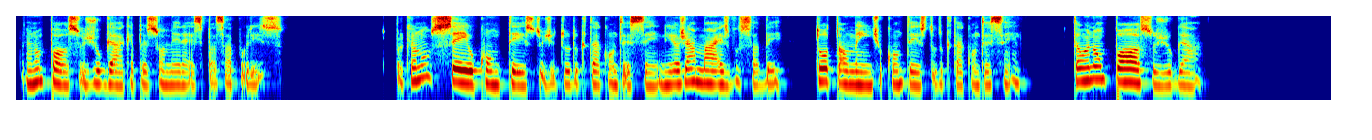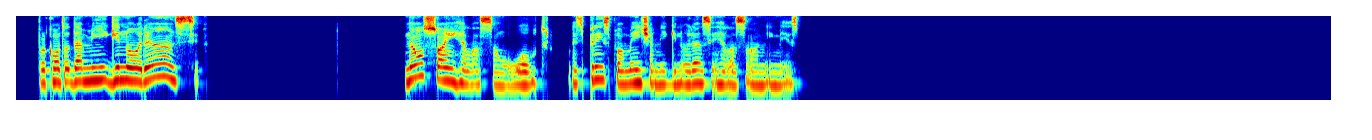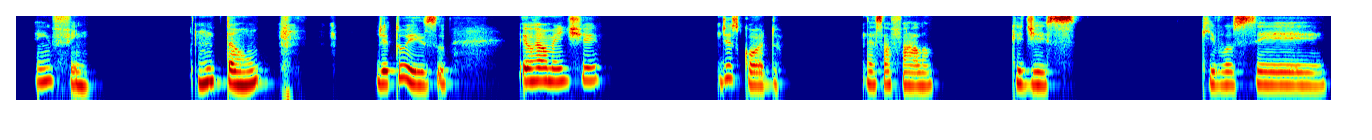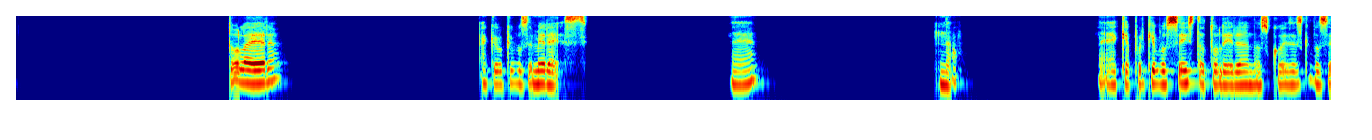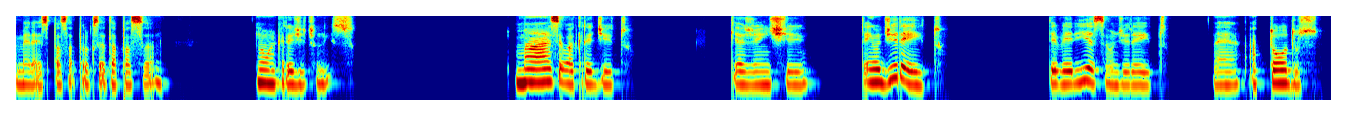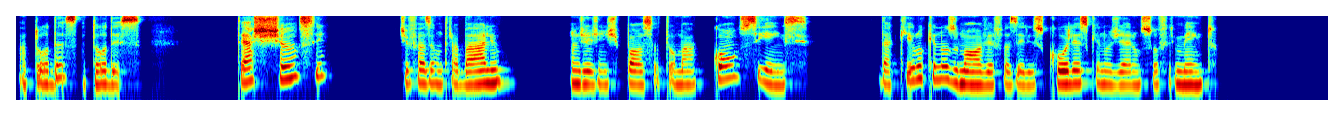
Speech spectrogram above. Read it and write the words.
Eu não posso julgar que a pessoa merece passar por isso. Porque eu não sei o contexto de tudo que está acontecendo e eu jamais vou saber totalmente o contexto do que está acontecendo. Então eu não posso julgar por conta da minha ignorância, não só em relação ao outro, mas principalmente a minha ignorância em relação a mim mesmo. Enfim, então, dito isso, eu realmente discordo dessa fala que diz que você tolera aquilo que você merece, né? Não. É que é porque você está tolerando as coisas que você merece passar pelo que você está passando. Não acredito nisso. Mas eu acredito que a gente tem o direito, deveria ser um direito, né, a todos, a todas, a todas, ter a chance de fazer um trabalho onde a gente possa tomar consciência daquilo que nos move a fazer escolhas que nos geram sofrimento,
